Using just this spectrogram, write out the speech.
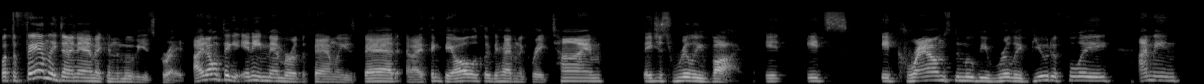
But the family dynamic in the movie is great. I don't think any member of the family is bad, and I think they all look like they're having a great time. They just really vibe. It it's it grounds the movie really beautifully. I mean,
